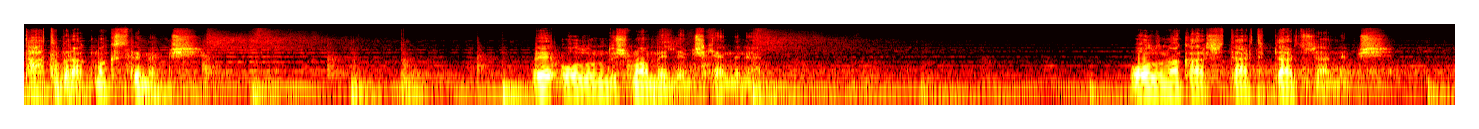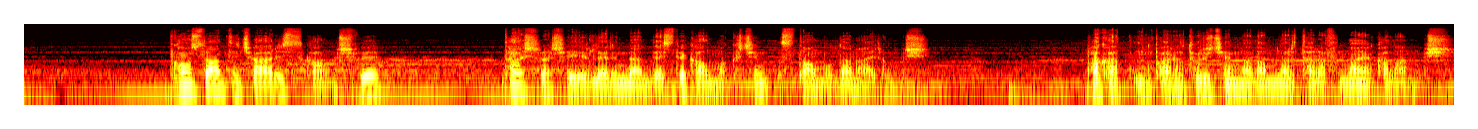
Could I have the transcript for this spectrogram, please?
tahtı bırakmak istememiş. Ve oğlunu düşman bellemiş kendine. Oğluna karşı tertipler düzenlemiş. Konstantin çaresiz kalmış ve taşra şehirlerinden destek almak için İstanbul'dan ayrılmış. Fakat imparatoriçenin adamları tarafından yakalanmış.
